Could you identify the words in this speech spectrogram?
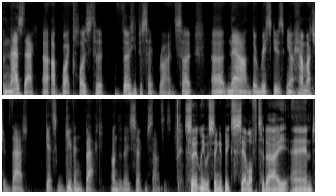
The Nasdaq uh, up by close to 30%, right? So uh, now the risk is, you know, how much of that gets given back under these circumstances. Certainly, we're seeing a big sell off today, and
